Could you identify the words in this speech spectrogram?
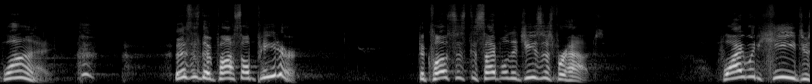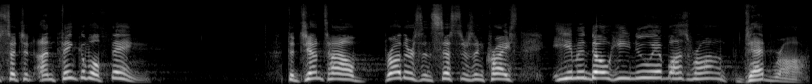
Why? This is the Apostle Peter, the closest disciple to Jesus, perhaps. Why would he do such an unthinkable thing? The Gentile brothers and sisters in Christ, even though he knew it was wrong, dead wrong.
